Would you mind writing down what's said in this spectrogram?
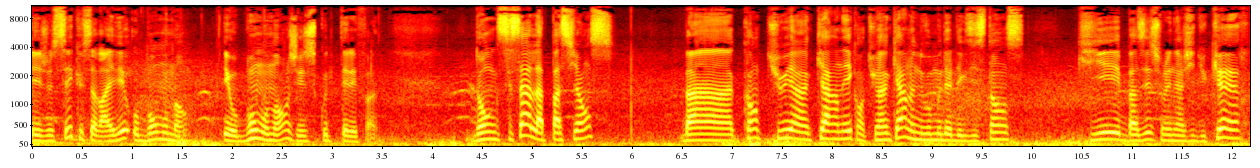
et je sais que ça va arriver au bon moment. Et au bon moment, j'ai ce coup de téléphone. Donc c'est ça la patience. Ben, quand tu es incarné, quand tu incarnes le nouveau modèle d'existence qui est basé sur l'énergie du cœur,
